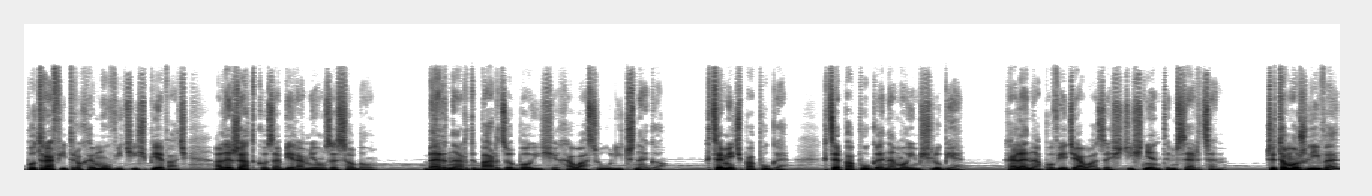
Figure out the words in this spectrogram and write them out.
Potrafi trochę mówić i śpiewać, ale rzadko zabieram ją ze sobą. Bernard bardzo boi się hałasu ulicznego. Chcę mieć papugę. Chcę papugę na moim ślubie. Helena powiedziała ze ściśniętym sercem. Czy to możliwe?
